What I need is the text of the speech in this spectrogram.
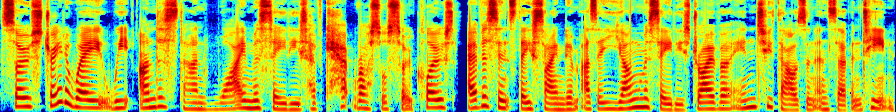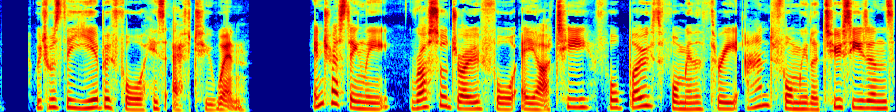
So, straight away, we understand why Mercedes have kept Russell so close ever since they signed him as a young Mercedes driver in 2017, which was the year before his F2 win. Interestingly, Russell drove for ART for both Formula 3 and Formula 2 seasons,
